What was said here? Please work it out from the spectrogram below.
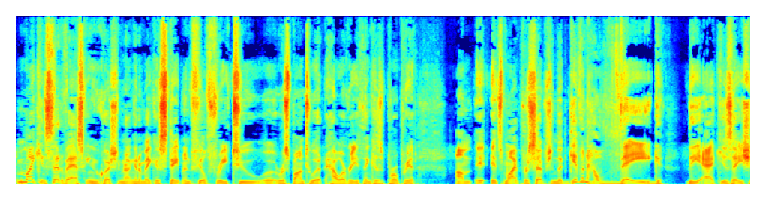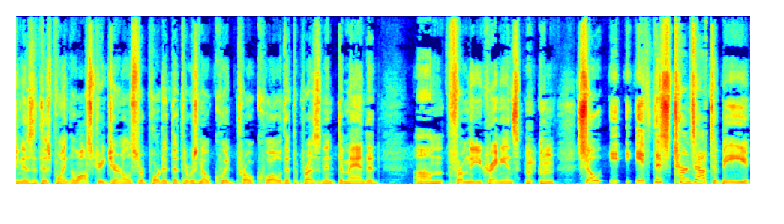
Mike, instead of asking a question, I'm going to make a statement. Feel free to uh, respond to it however you think is appropriate. Um, it, it's my perception that given how vague the accusation is at this point, the Wall Street Journal has reported that there was no quid pro quo that the president demanded um, from the Ukrainians. so if this turns out to be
